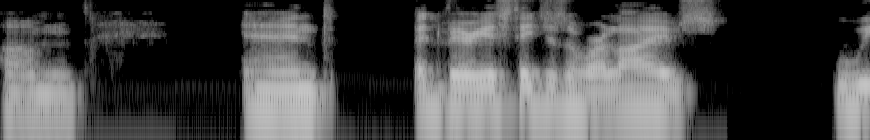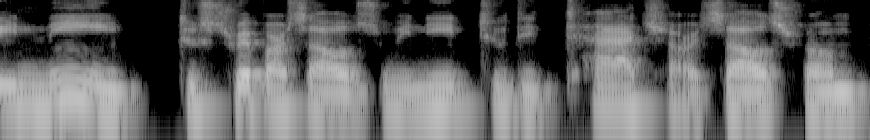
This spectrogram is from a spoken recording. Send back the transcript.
Um, and at various stages of our lives, we need to strip ourselves we need to detach ourselves from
